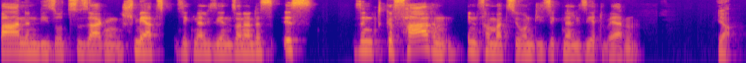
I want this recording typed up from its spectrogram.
Nervenbahnen, die sozusagen Schmerz signalisieren, sondern das ist, sind Gefahreninformationen, die signalisiert werden. Ja.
